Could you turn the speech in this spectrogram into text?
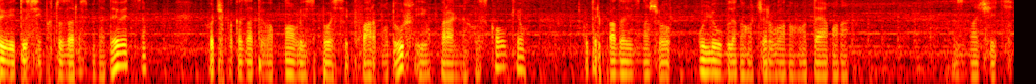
Привіт усім, хто зараз мене дивиться. Хочу показати вам новий спосіб фарму душ і умбральних осколків, котрі падають з нашого улюбленого червоного демона. Значить,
